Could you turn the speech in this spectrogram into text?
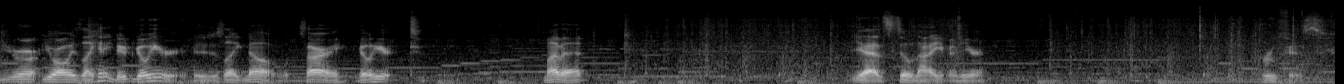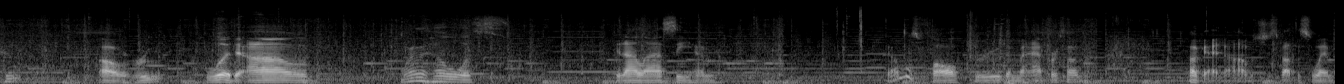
You're you're always like, hey, dude, go here. It's just like, no, sorry, go here. My bad. Yeah, it's still not even here. Rufus. Who? Oh, Root. Wood. Um, where the hell was... Did I last see him? Did I almost fall through the map or something? Okay, no, I was just about to swim.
